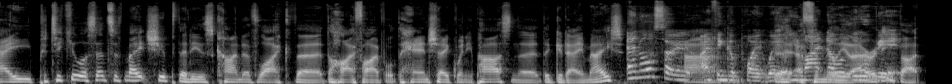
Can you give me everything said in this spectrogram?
a particular sense of mateship that is kind of like the the high five or the handshake when you pass and the the good day mate. And also, um, I think a point where you might know a little bit, but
